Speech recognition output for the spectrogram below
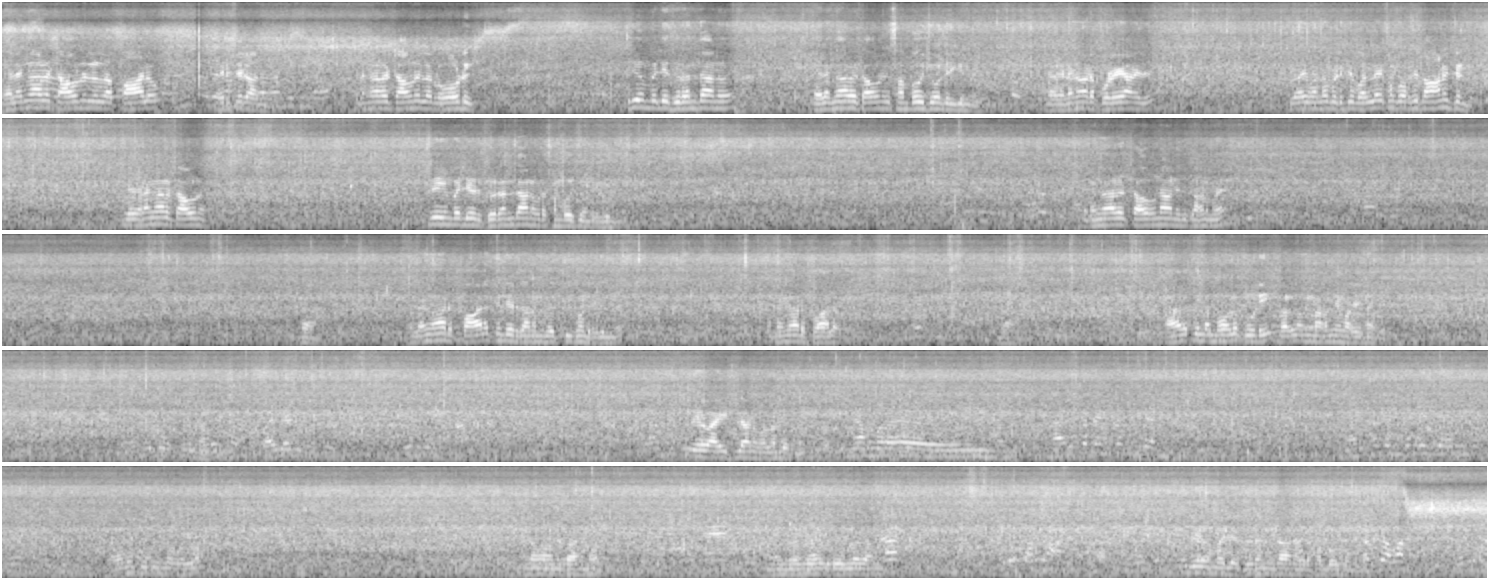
തെലങ്കാന ടൗണിലുള്ള പാലം പരിസരമാണ്. തെലങ്കാന ടൗണിലെ റോഡ് ഇത്രയും വലിയ ദുരന്തമാണ് തെലങ്കാന ടൗണിൽ സംഭവിച്ചുകൊണ്ടിരിക്കുന്നത്. തെലങ്കാട് പുഴയാണിത്. ഇതായി വന്നപ്പെടുത്തി വെള്ളം ഇപ്പം കുറച്ച് താണിട്ടുണ്ട്. ഇത് തെലങ്കാന ടൗണ്. ഇത്രയും വലിയൊരു ദുരന്തമാണ് ഇവിടെ സംഭവിച്ചുകൊണ്ടിരിക്കുന്നത്. തെലങ്കാന ടൗണാണ് ഇത് കാണുന്നത് ആ തെലങ്ങാട് പാലത്തിന്റെ അടുത്താണ് നമ്മൾ എത്തിക്കൊണ്ടിരിക്കുന്നത്. തെലങ്ങാട് പാലം. പാലത്തിന്റെ മുകളിൽ കൂടി വെള്ളം നിറഞ്ഞു മറിയുന്നത്. വൈറ്റിലാണ് വെള്ളം വരുന്നത്. പിന്നെ നമ്മളെ നടുത്ത ടെൻഷനില്ലായിരുന്നു നടുത്ത ടെൻഷനില്ലായിരുന്നു ടൗണിൽ കൂടിയുള്ള വെള്ളം വെള്ളമാണ് കാണുന്നത് അങ്ങനെ ഇവിടെ ഉള്ളതാണ് ഇത്രയും വലിയ ദുരന്തമാണ് ഇവിടെ സംഭവിച്ചുകൊണ്ടിരിക്കുന്നത്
